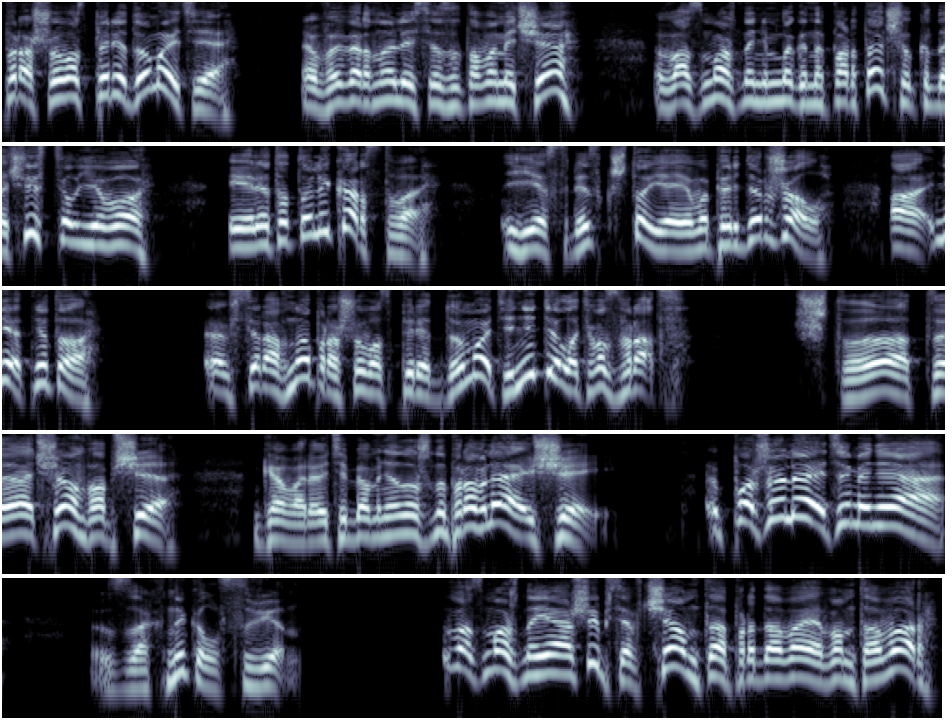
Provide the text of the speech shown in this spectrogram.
прошу вас, передумайте! Вы вернулись из-за того меча? Возможно, немного напортачил, когда чистил его. Или это то лекарство? Есть риск, что я его передержал. А, нет, не то. Все равно прошу вас передумать и не делать возврат. Что? Ты о чем вообще? Говорю тебе, мне нужен управляющий. Пожалейте меня! Захныкал Свин. Возможно, я ошибся в чем то продавая вам товар.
